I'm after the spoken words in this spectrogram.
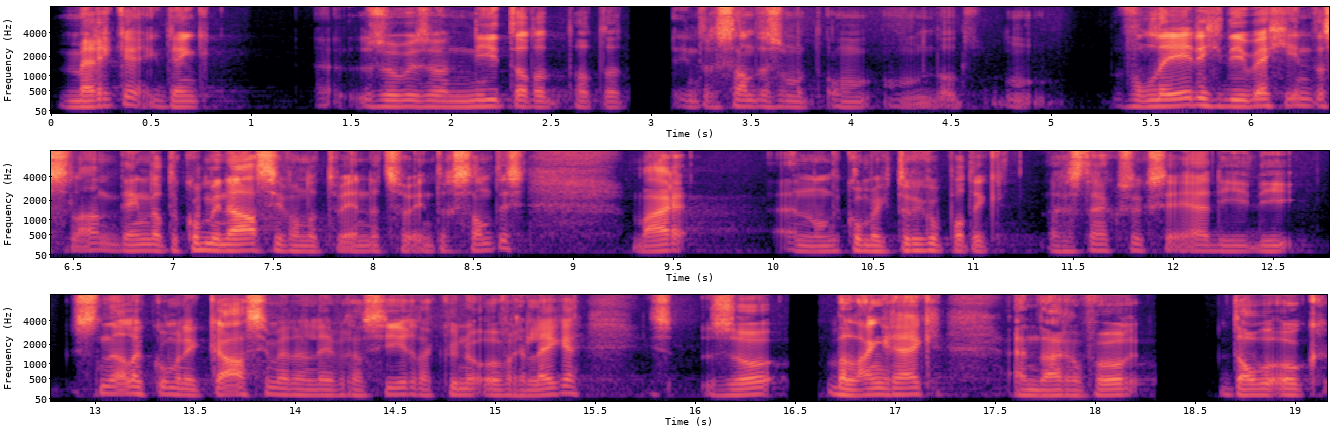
merken. Ik denk sowieso niet dat het, dat het interessant is om, om, om, dat, volledig die weg in te slaan. Ik denk dat de combinatie van de twee net zo interessant is. Maar, en dan kom ik terug op wat ik daar straks ook zei, die, die snelle communicatie met een leverancier, dat kunnen overleggen, is zo belangrijk. En daarvoor dat, we ook,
